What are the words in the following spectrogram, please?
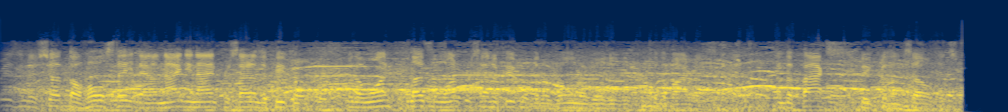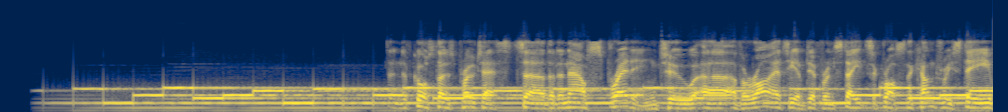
reason to shut the whole state down. 99% of the people, one, less than 1% of people that are vulnerable to the, to the virus. And the facts speak for themselves. It's course, those protests uh, that are now spreading to uh, a variety of different states across the country, Steve,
